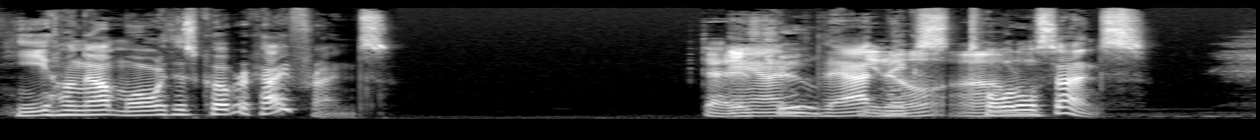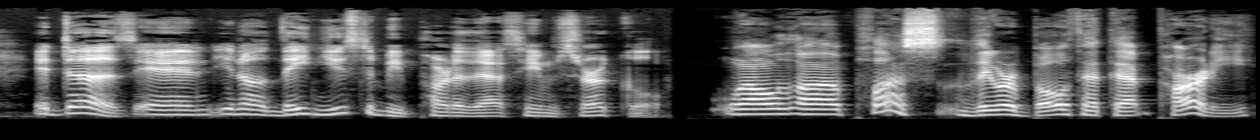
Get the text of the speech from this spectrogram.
He hung out more with his Cobra Kai friends. That is and true. that you know, makes total um, sense. It does, and you know they used to be part of that same circle. Well, uh, plus, they were both at that party,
